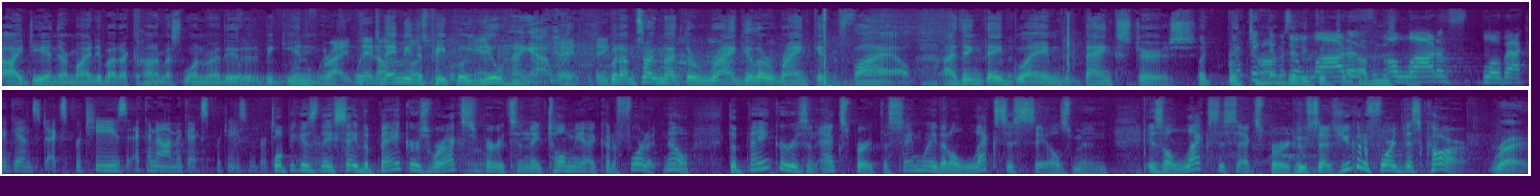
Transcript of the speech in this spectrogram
idea in their mind about economists one way or the other to begin with. Right. They don't- Maybe the people people you hang out with. think- But I'm talking about the regular rank and file. I think they blamed banksters. But, I think Tom there was did a a good lot job of in his a book. lot of blowback against expertise, economic expertise in particular. Well, because they say the bankers were experts and they told me I could afford it. No, the banker is an expert the same way that a Lexus salesman is a Lexus expert who says, you can afford this car. Right.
